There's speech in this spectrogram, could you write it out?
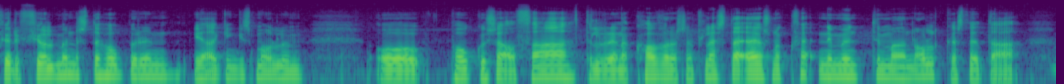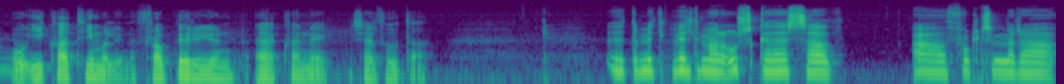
hverju fjölmennastu hópurinn í aðgengismálum og pókusa á það til að reyna að kofra sem flesta eða svona hvernig myndi maður nálgast þetta og í hvaða tímalínu frá byrjun eða hvernig sér þú þetta? Þetta vil- vildi maður óska þess að, að fólk sem er að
